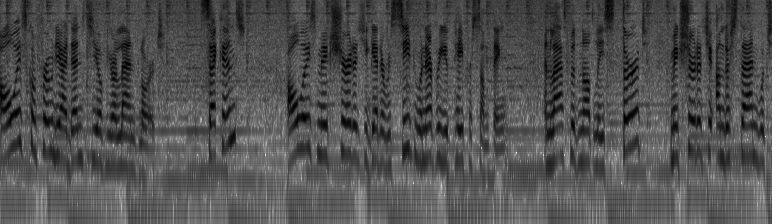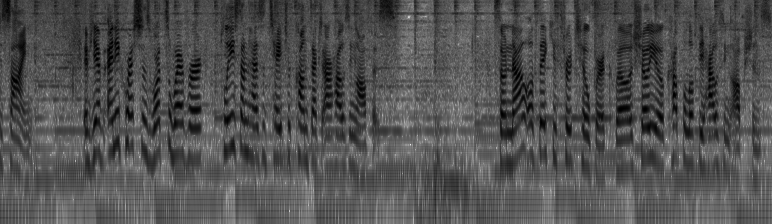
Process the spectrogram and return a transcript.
Always confirm the identity of your landlord. Second, always make sure that you get a receipt whenever you pay for something. And last but not least, third, make sure that you understand what you sign. If you have any questions whatsoever, please don't hesitate to contact our housing office. So now I'll take you through Tilburg, where I'll show you a couple of the housing options.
